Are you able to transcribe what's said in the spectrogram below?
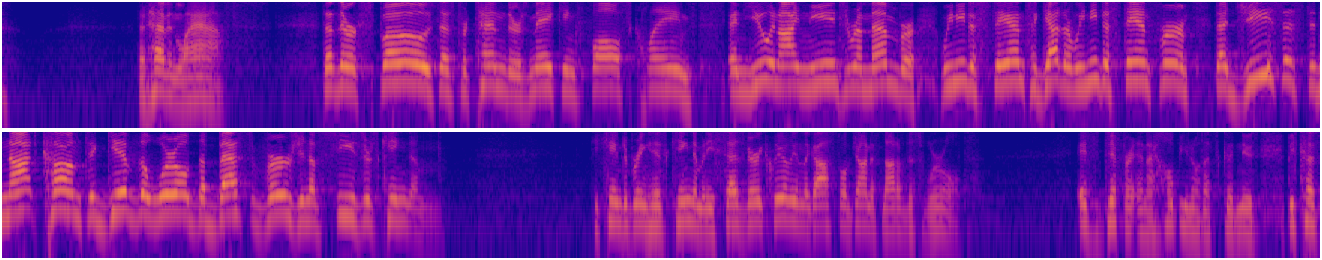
that heaven laughs. That they're exposed as pretenders, making false claims. And you and I need to remember, we need to stand together. We need to stand firm that Jesus did not come to give the world the best version of Caesar's kingdom. He came to bring his kingdom, and he says very clearly in the Gospel of John, it's not of this world. It's different, and I hope you know that's good news because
